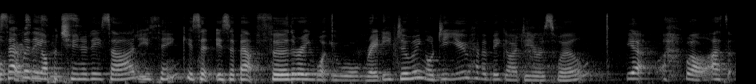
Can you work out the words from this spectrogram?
is that where the opportunities are, do you think? Is it is about furthering what you're already doing, or do you have a big idea as well? Yeah, well, I th-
